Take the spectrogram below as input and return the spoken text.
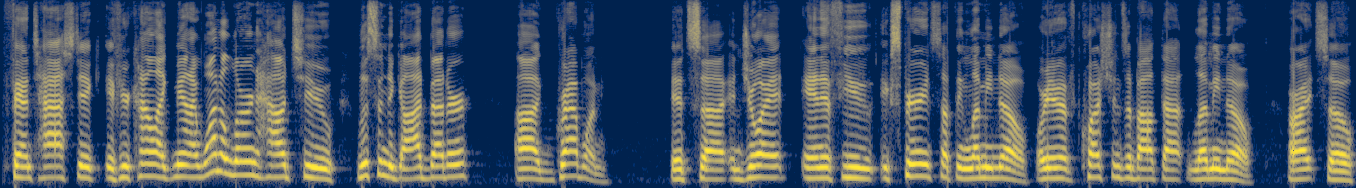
fantastic. If you're kind of like, man, I want to learn how to listen to God better, uh, grab one. It's uh, enjoy it. And if you experience something, let me know. Or you have questions about that, let me know. All right, so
